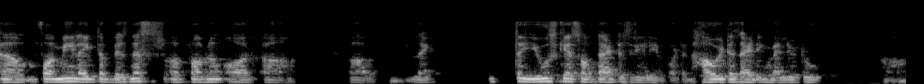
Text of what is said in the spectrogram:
um, for me like the business uh, problem or uh, uh, like the use case of that is really important. How it is adding value to uh,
